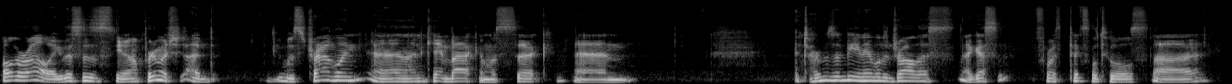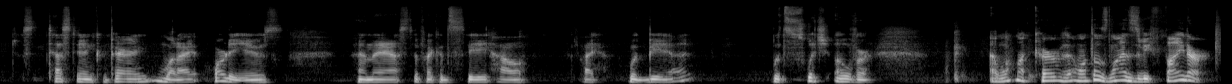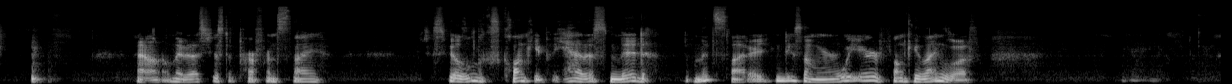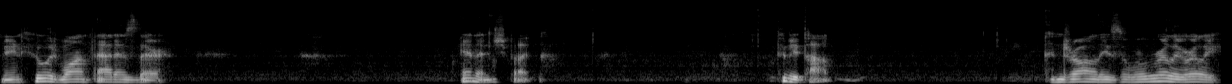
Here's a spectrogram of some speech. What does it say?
overall, like this is, you know, pretty much I was traveling and then came back and was sick. And in terms of being able to draw this, I guess for Pixel Tools, uh, just testing and comparing what I already use, and they asked if I could see how if I would be uh, would switch over. I want my curves. I want those lines to be finer. I don't know. Maybe that's just a preference thing. Just feels looks clunky, but yeah, this mid mid slider you can do some weird, funky things with. I mean, who would want that as their image? But Pibbity Pop and draw these really, really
